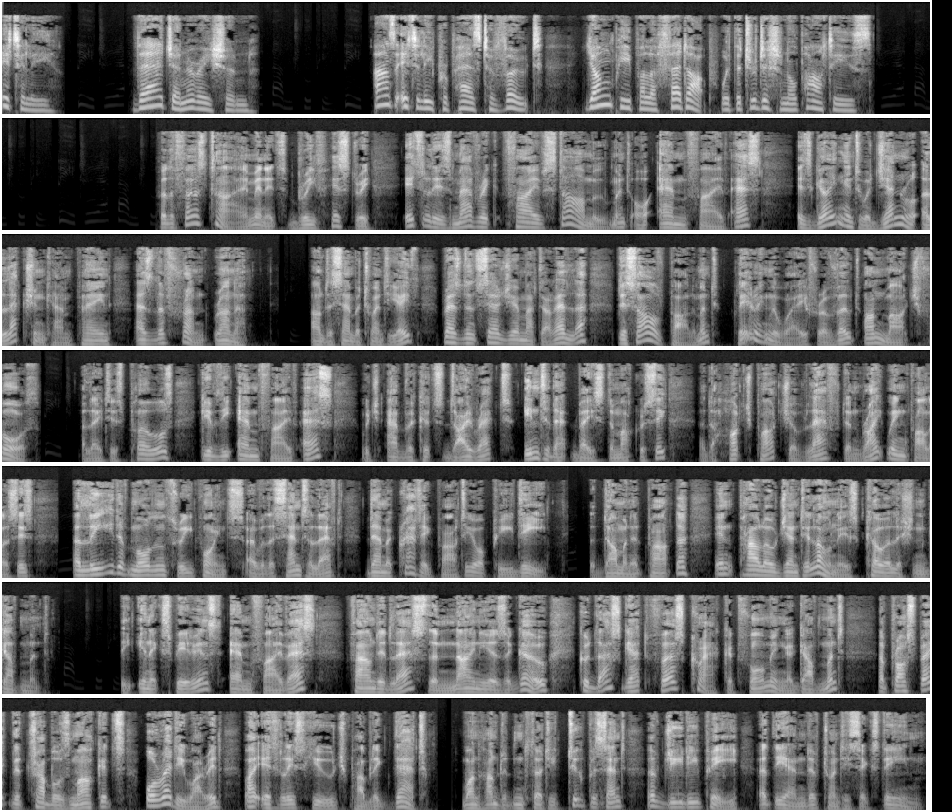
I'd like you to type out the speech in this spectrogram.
Italy. Their generation. As Italy prepares to vote, young people are fed up with the traditional parties. For the first time in its brief history, Italy's maverick Five Star Movement, or M5S, is going into a general election campaign as the front runner. On December 28th, President Sergio Mattarella dissolved Parliament, clearing the way for a vote on March 4th. The latest polls give the M5S, which advocates direct, internet-based democracy and a hodgepodge of left and right-wing policies, a lead of more than three points over the centre-left Democratic Party, or PD, the dominant partner in Paolo Gentiloni's coalition government. The inexperienced M5S founded less than nine years ago, could thus get first crack at forming a government, a prospect that troubles markets already worried by Italy's huge public debt, 132% of GDP at the end of 2016.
